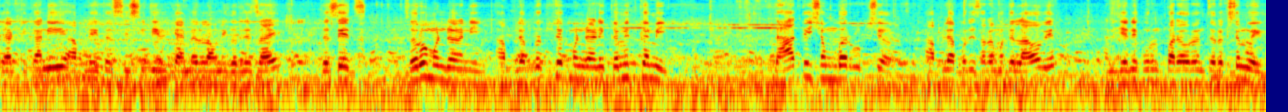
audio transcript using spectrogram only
त्या ठिकाणी आपल्या इथं C C T V camera लावणे गरजेचं आहे. तसेच सर्व मंडळांनी आपल्या प्रत्येक मंडळाने कमीत कमी दहा ते शंभर वृक्ष आपल्या परिसरामध्ये लावावेत आणि जेणेकरून पर्यावरणाचं रक्षण होईल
